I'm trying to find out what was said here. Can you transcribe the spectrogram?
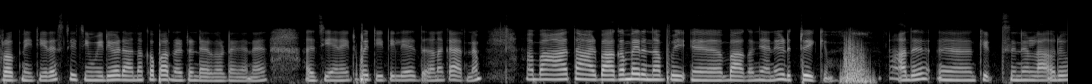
ഫ്രോക്ക് നെറ്റിയുടെ സ്റ്റിച്ചിങ് വീഡിയോ ഇടാമെന്നൊക്കെ പറഞ്ഞിട്ടുണ്ടായിരുന്നു കേട്ടോ ഞാൻ. അത് ചെയ്യാനായിട്ട് പറ്റിയിട്ടില്ല ഇതാണ് കാരണം. അപ്പോൾ ആ താഴ്ഭാഗം വരുന്ന ഭാഗം ഞാൻ എടുത്തു വയ്ക്കും അത് കിഡ്സിനുള്ള ഒരു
